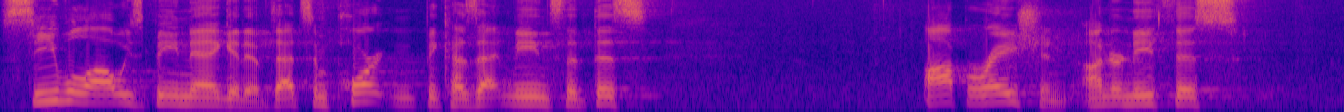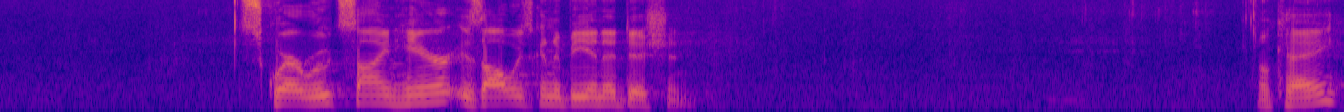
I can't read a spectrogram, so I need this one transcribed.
c will always be negative. That's important because that means that this operation underneath this square root sign here is always going to be an addition. Okay?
